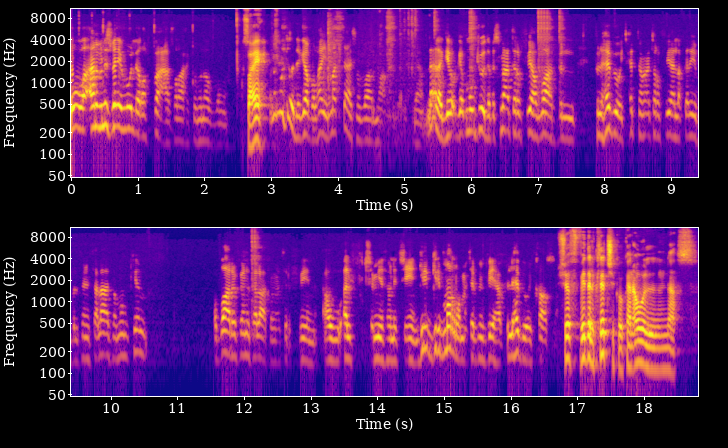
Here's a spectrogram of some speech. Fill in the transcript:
هو أنا بالنسبة لي هو اللي رفعها صراحة كمنظمة. صحيح. موجودة قبل هي مايك تايسون الظاهر ما لا لا موجودة بس ما أعترف فيها الظاهر في في ال heavyweight حتى ما أعترف فيها إلا قريب 2003 ممكن. الظاهر 2003 معترفين أو 1998 قريب قريب مرة معترفين فيها في ال heavyweight خاصه شوف فيدل كليتشيكو كان أول الناس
